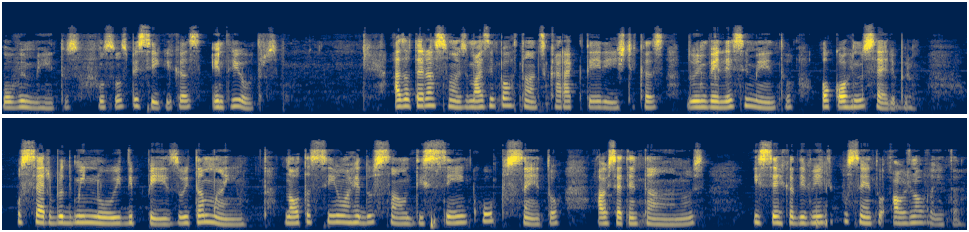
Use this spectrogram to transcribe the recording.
movimentos, funções psíquicas, entre outros. As alterações mais importantes características do envelhecimento ocorrem no cérebro. O cérebro diminui de peso e tamanho. Nota-se uma redução de 5% aos 70 anos e cerca de 20% aos 90.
